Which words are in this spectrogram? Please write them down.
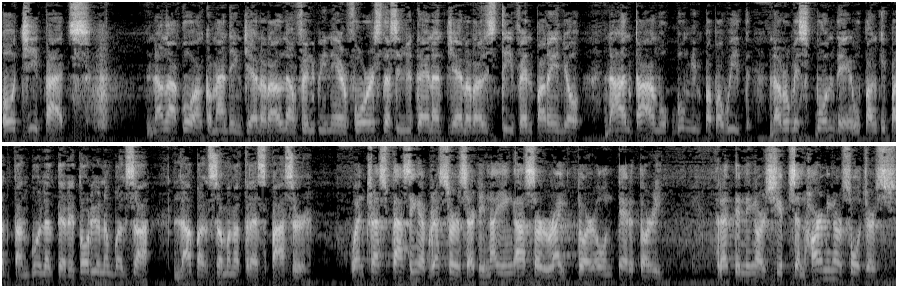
o GPADS. Nangako ang Commanding General ng Philippine Air Force na si Lieutenant General Stephen Pareño na handa ang hukbong impapawid na rumesponde upang ipagtanggol ang teritoryo ng bansa laban sa mga trespasser. when trespassing aggressors are denying us our right to our own territory, threatening our ships and harming our soldiers,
